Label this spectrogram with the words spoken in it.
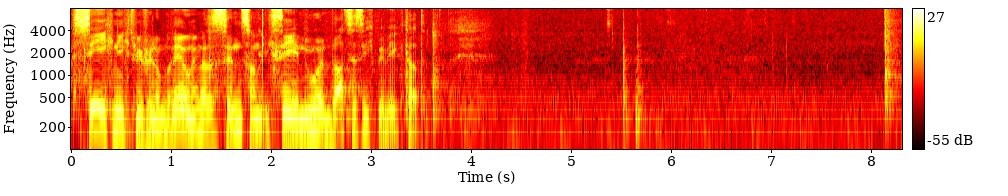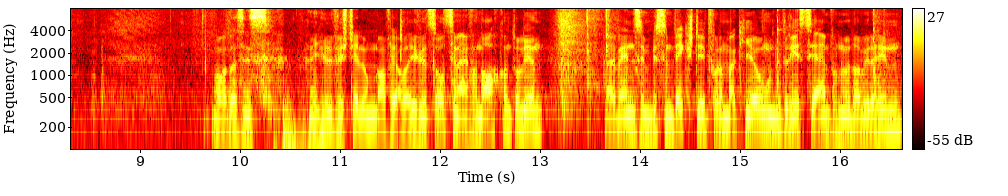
sehe ich nicht, wie viele Umdrehungen das sind, sondern ich sehe nur, dass es sich bewegt hat. Aber das ist eine Hilfestellung dafür. Aber ich würde es trotzdem einfach nachkontrollieren. Wenn es ein bisschen wegsteht vor der Markierung und du drehst sie einfach nur da wieder hin,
